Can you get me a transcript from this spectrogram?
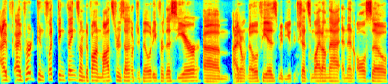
I've I've heard conflicting things on Devon Modster's eligibility for this year. Um, I don't know if he is. Maybe you can shed some light on that, and then also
